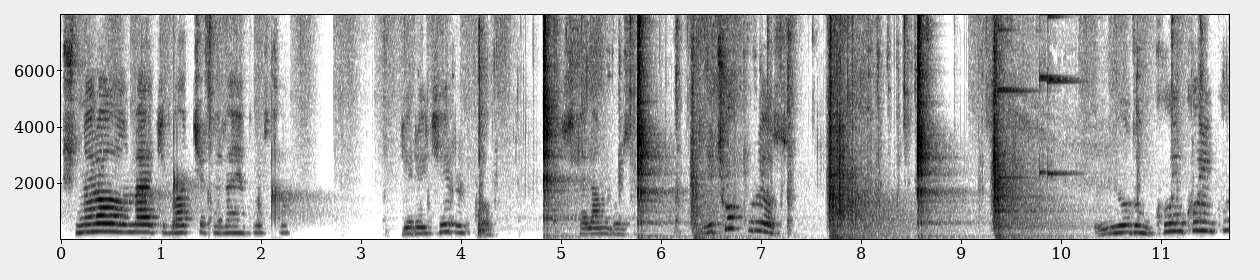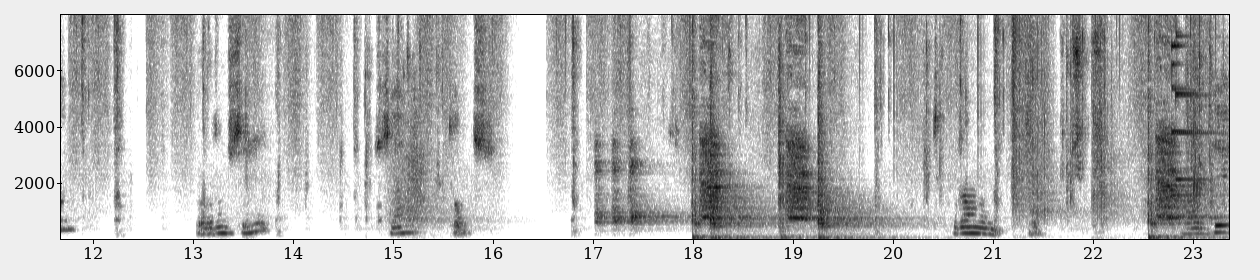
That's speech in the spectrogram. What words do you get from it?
Şunları alalım belki bahçe falan yaparsak. Gerekir. Of. Selam dostum. Ne çok vuruyorsun. Ölüyordum. Koyun koyun koyun. Gördüm seni. Sen tavuksun. Vuramıyorum. Küçük. Hadi.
